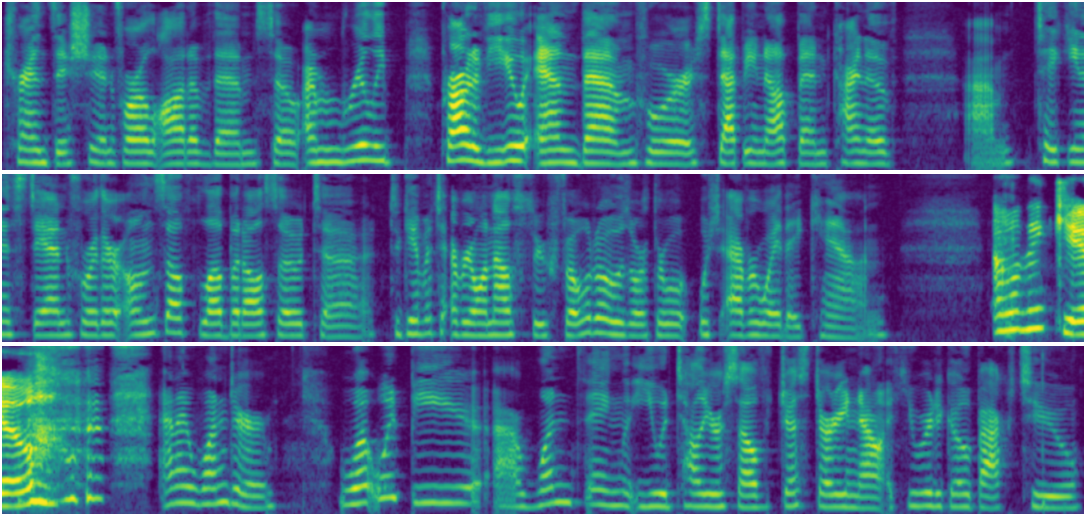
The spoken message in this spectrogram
transition for a lot of them. So I'm really proud of you and them for stepping up and kind of um, taking a stand for their own self love, but also to to give it to everyone else through photos or through whichever way they can. Oh, thank you. and I wonder, what would be uh, one thing that you would tell yourself just starting out if you were to go back to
